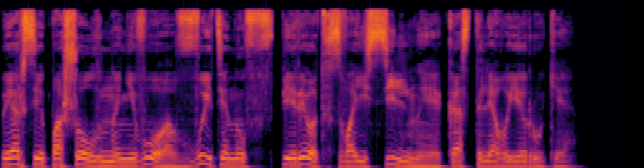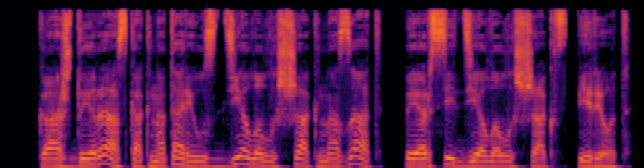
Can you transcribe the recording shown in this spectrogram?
Перси пошел на него, вытянув вперед свои сильные костлявые руки. Каждый раз, как нотариус делал шаг назад, Перси делал шаг вперед,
